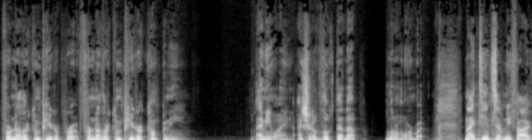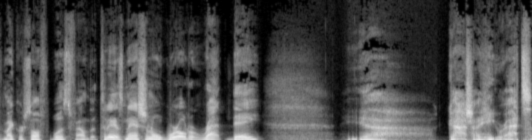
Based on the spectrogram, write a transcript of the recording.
for another computer pro for another computer company. Anyway, I should have looked that up a little more. But 1975, Microsoft was founded. Today is National World Rat Day. Yeah, gosh, I hate rats.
